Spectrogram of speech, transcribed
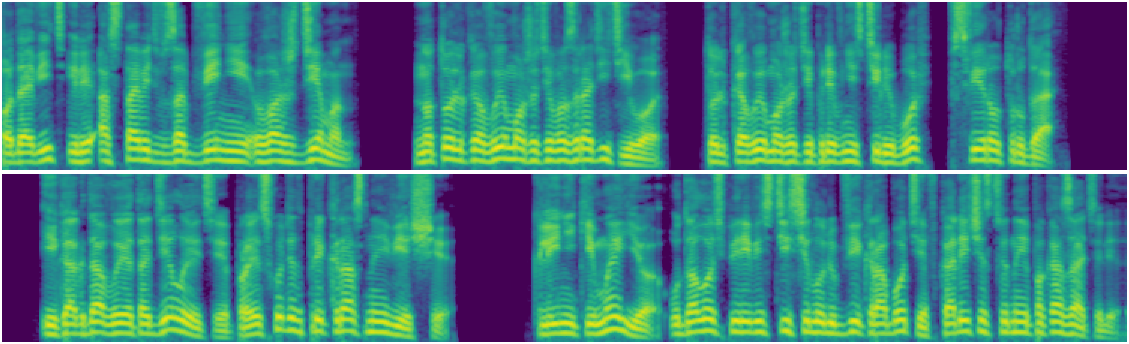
подавить или оставить в забвении ваш демон. Но только вы можете возродить его, только вы можете привнести любовь в сферу труда. И когда вы это делаете, происходят прекрасные вещи. Клинике Мэйо удалось перевести силу любви к работе в количественные показатели.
